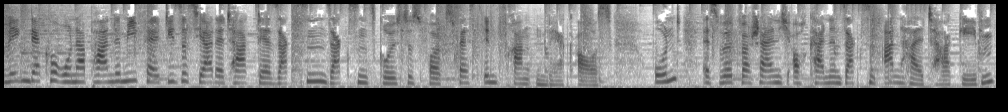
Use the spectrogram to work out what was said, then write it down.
Wegen der Corona-Pandemie fällt dieses Jahr der Tag der Sachsen, Sachsens größtes Volksfest in Frankenberg aus. Und es wird wahrscheinlich auch keinen Sachsen-Anhalt-Tag geben.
